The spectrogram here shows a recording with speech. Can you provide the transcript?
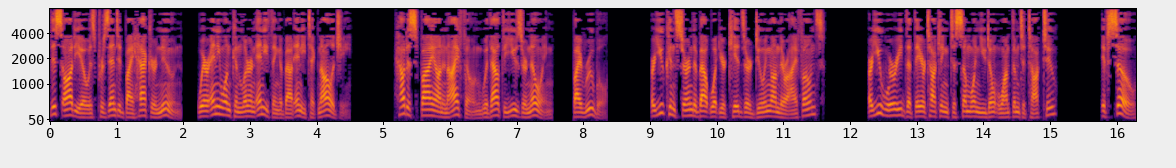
This audio is presented by Hacker Noon, where anyone can learn anything about any technology. How to spy on an iPhone without the user knowing, by Rubel. Are you concerned about what your kids are doing on their iPhones? Are you worried that they are talking to someone you don't want them to talk to? If so,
